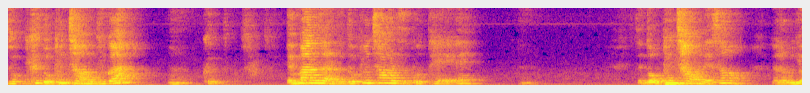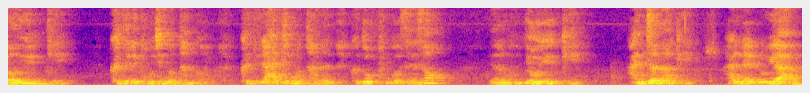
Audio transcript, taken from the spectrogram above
그 높은 차원 누가? 어, 그 웬만한 사람은 높은 차원에서 못해. 높은 차원에서 여러분 여유 있게 그들이 보지 못한 것, 그들이 알지 못하는 그 높은 곳에서 여러분 여유 있게 안전하게 할렐루야.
